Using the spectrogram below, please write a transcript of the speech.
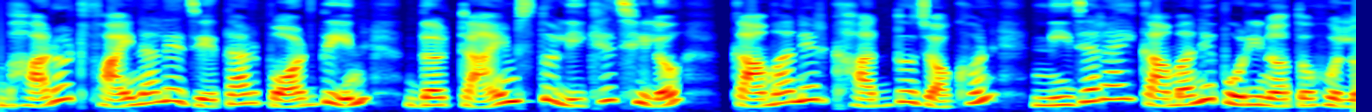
ভারত ফাইনালে জেতার পরদিন দ্য টাইমস তো লিখেছিল, কামানের খাদ্য যখন নিজেরাই কামানে পরিণত হল।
